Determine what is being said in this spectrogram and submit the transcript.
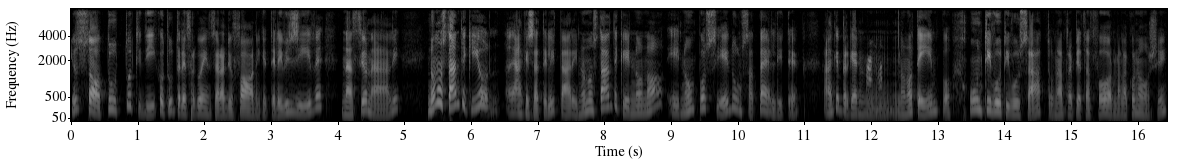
Io so tutto, ti dico, tutte le frequenze radiofoniche, televisive, nazionali, nonostante che io, anche satellitari, nonostante che non ho e non possiedo un satellite anche perché uh-huh. non ho tempo. Un TV TV Sat, un'altra piattaforma, la conosci?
